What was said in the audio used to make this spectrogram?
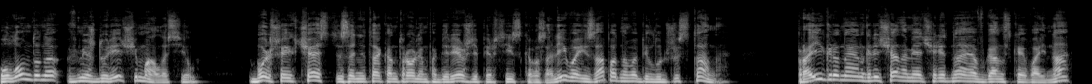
У Лондона в Междуречи мало сил. Большая их часть занята контролем побережья Персидского залива и западного Белуджистана. Проигранная англичанами очередная афганская война,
